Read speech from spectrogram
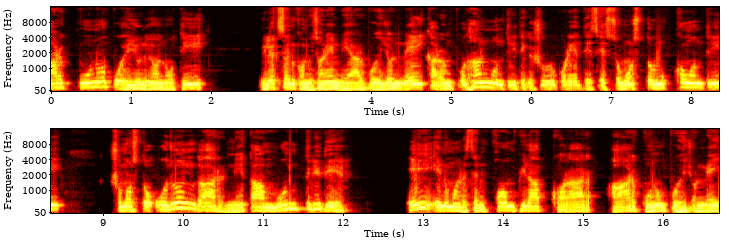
আর কোনো প্রয়োজনীয় নথি ইলেকশন কমিশনে নেয়ার প্রয়োজন নেই, কারণ প্রধানমন্ত্রী থেকে শুরু করে দেশের সমস্ত মুখ্যমন্ত্রী, সমস্ত ওজনদার নেতা মন্ত্রীদের এই এনুমারেশন ফর্ম ফিল করার আর কোনো প্রয়োজন নেই।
